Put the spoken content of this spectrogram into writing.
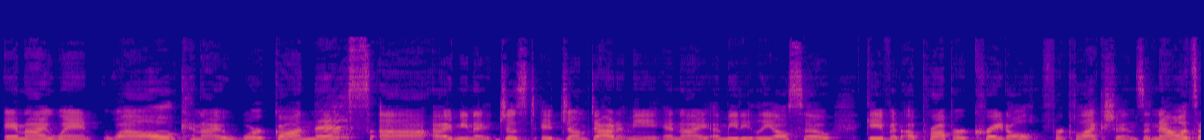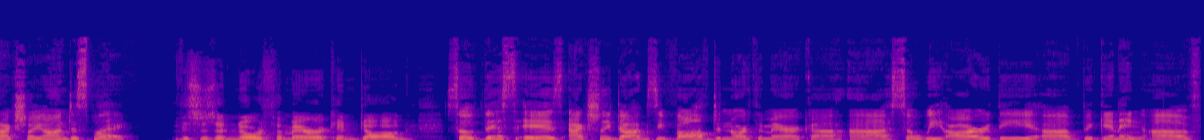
And I went, well, can I work on this? Uh, I mean, it just, it jumped out at me and I immediately also gave it a proper cradle for collections. And now it's actually on display. This is a North American dog. So this is actually dogs evolved in North America. Uh, so we are the uh, beginning of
